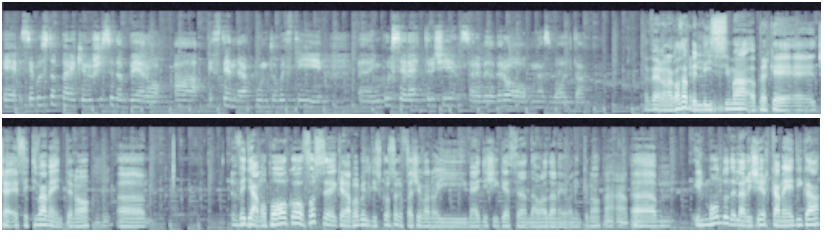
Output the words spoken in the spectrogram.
E se questo apparecchio riuscisse davvero a estendere appunto questi eh, impulsi elettrici, sarebbe davvero una svolta. È vero, è una cosa Sì. bellissima eh, perché, eh, cioè, effettivamente, no? Mhm. Eh, vediamo poco, forse che era proprio il discorso che facevano i medici che se ne andavano da Neuralink, no? Ah, ah, ok. Ehm, il mondo della ricerca medica,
